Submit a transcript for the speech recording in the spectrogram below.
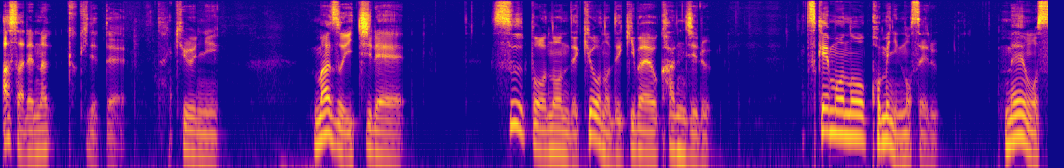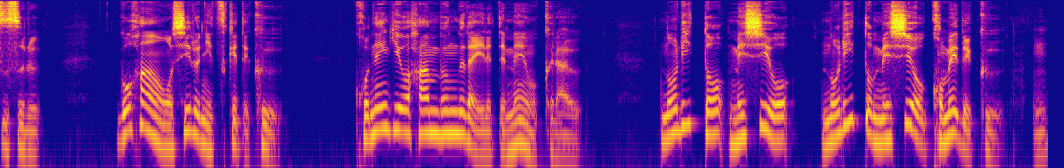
朝連絡来てて急にまず一例スープを飲んで今日の出来栄えを感じる。漬物を米にのせる。麺をすする。ご飯を汁につけて食う。小ネギを半分ぐらい入れて麺を食らう。海苔と飯を海苔と飯を米で食う。うん？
